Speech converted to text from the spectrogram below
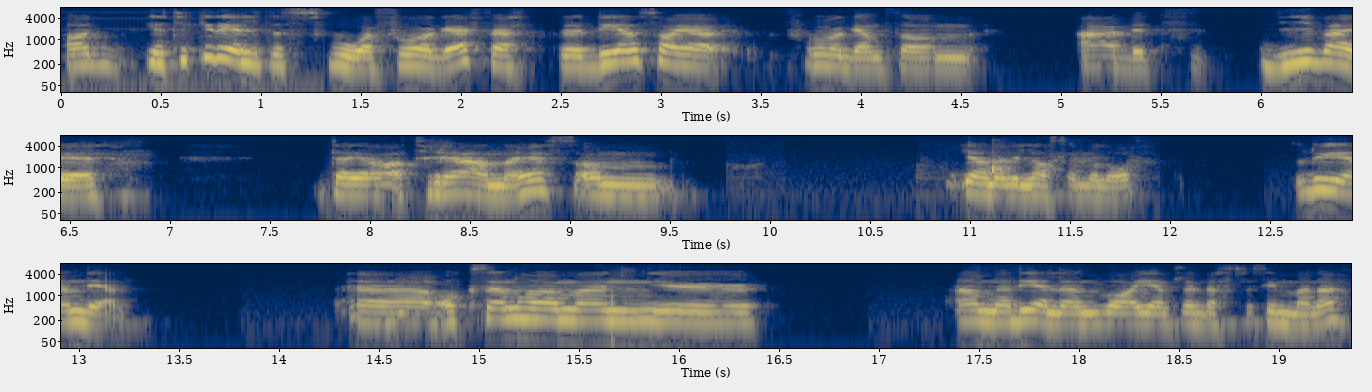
Ja, jag tycker det är en lite svår fråga för att eh, dels har jag frågan som arbetsgivare där jag har tränare som gärna vill ha sommarlov. Så det är en del. Uh, och sen har man ju andra delen, vad är egentligen bäst för simmarna?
